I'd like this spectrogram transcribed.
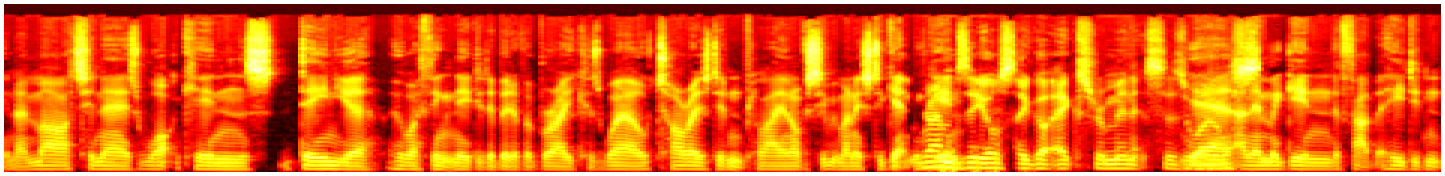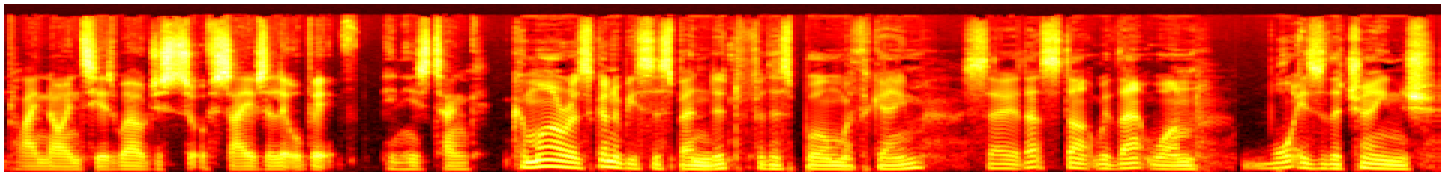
You know, Martinez, Watkins, Digne, who I think needed a bit of a break as well. Torres didn't play, and obviously we managed to get McGinn. Ramsey also got extra minutes as yeah, well. and then McGinn, the fact that he didn't play ninety as well, just sort of saves a little bit in his tank. Kamara's going to be suspended for this Bournemouth game. So let's start with that one. What is the change?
